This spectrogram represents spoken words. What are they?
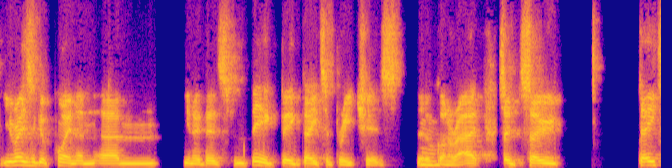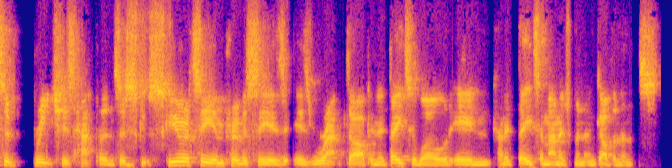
you raise a good point and um, you know there's some big big data breaches that mm. have gone around so so data breaches happen so security and privacy is is wrapped up in the data world in kind of data management and governance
